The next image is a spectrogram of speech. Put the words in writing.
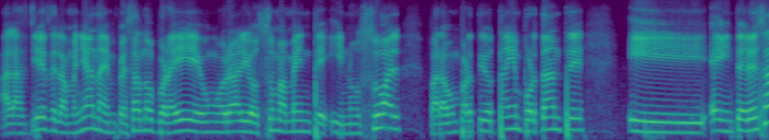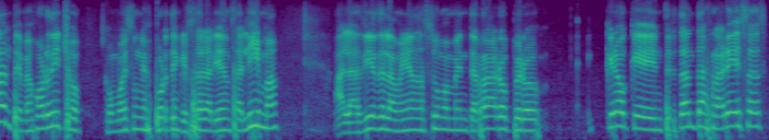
a las 10 de la mañana, empezando por ahí un horario sumamente inusual para un partido tan importante y, e interesante, mejor dicho, como es un Sporting Cristal Alianza Lima, a las 10 de la mañana sumamente raro, pero creo que entre tantas rarezas,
